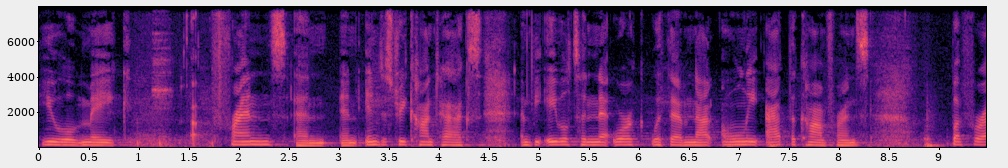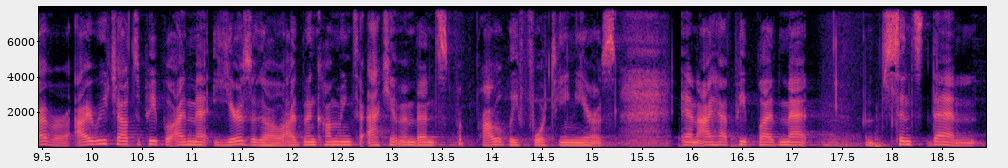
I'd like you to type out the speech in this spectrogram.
You will make uh, friends and, and industry contacts and be able to network with them not only at the conference, but forever. I reach out to people I met years ago. I've been coming to Acuma events for probably 14 years. And I have people I've met since then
